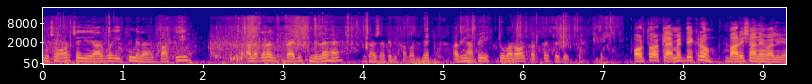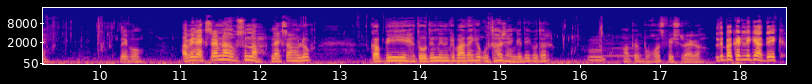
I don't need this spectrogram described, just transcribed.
मुझे और चाहिए यार, वो एक ही मिला है। बाकी अलग अलग बैडिश मिले हैं। घर जाके दिखाता है अभी यहाँ पे एक, दो बार और करते हैं, फिर देखते हैं। और तो और क्लाइमेट देख रहे हो? बारिश आने वाली है। देखो। अभी नेक्स्ट टाइम ना, सुनना। नेक्स्ट टाइम हम लोग कभी दो तीन दिन के बाद आएँगे उधर जाएँगे देख उधर। हम्म, वहाँ पे बहुत फ़िश रहेगा। जल्दी बकेट लेके आ देख।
